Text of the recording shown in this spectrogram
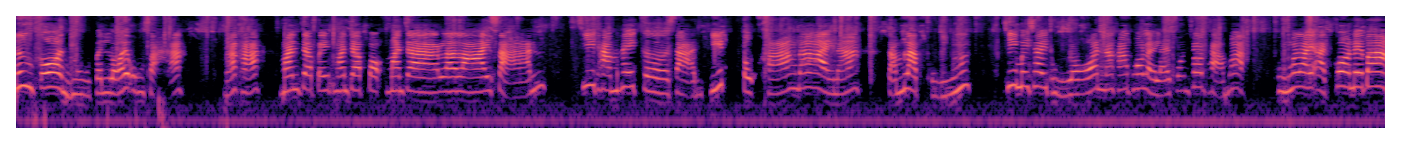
นึ่งก้อนอยู่เป็นร้อยองศานะคะ มันจะเป็นมันจะเปาะมันจะละลายสารที่ทำให้เกิดสารพิษตกค้างได้นะสำหรับถุง ที่ไม่ใช่ถุงร้อนนะคะ เพราะหลาย ๆ คนชอบถามว่า ถุงอะไรอัดก้อนได้บ้าง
